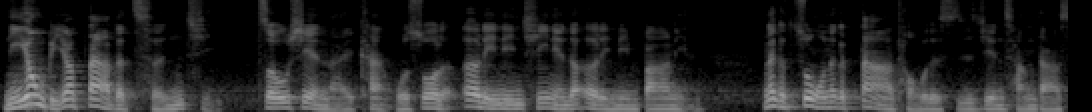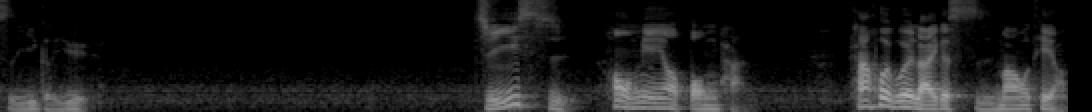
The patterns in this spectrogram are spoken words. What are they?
你用比较大的层级周线来看，我说了，二零零七年到二零零八年，那个做那个大头的时间长达十一个月，即使后面要崩盘，它会不会来一个死猫跳，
